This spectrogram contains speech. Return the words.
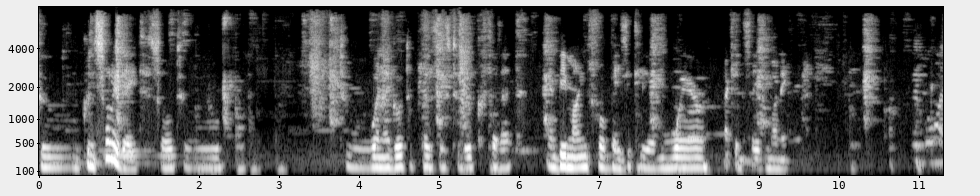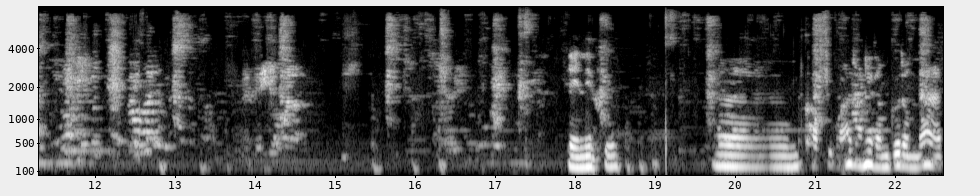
to consolidate. So to to when I go to places to look for that and be mindful basically of where I can save money. Anywho, um, coffee wise on it, I'm good on that.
